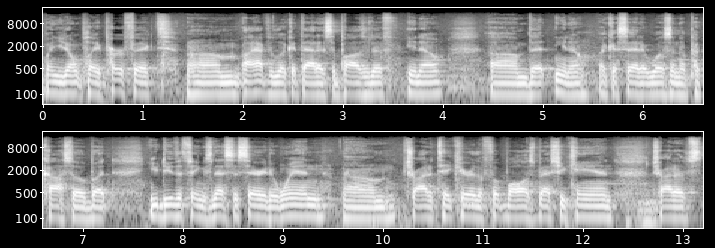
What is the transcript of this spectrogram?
when you don't play perfect. Um, I have to look at that as a positive, you know, um, that, you know, like I said, it wasn't a Picasso, but you do the things necessary to win, um, try to take care of the football as best you can, try to,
